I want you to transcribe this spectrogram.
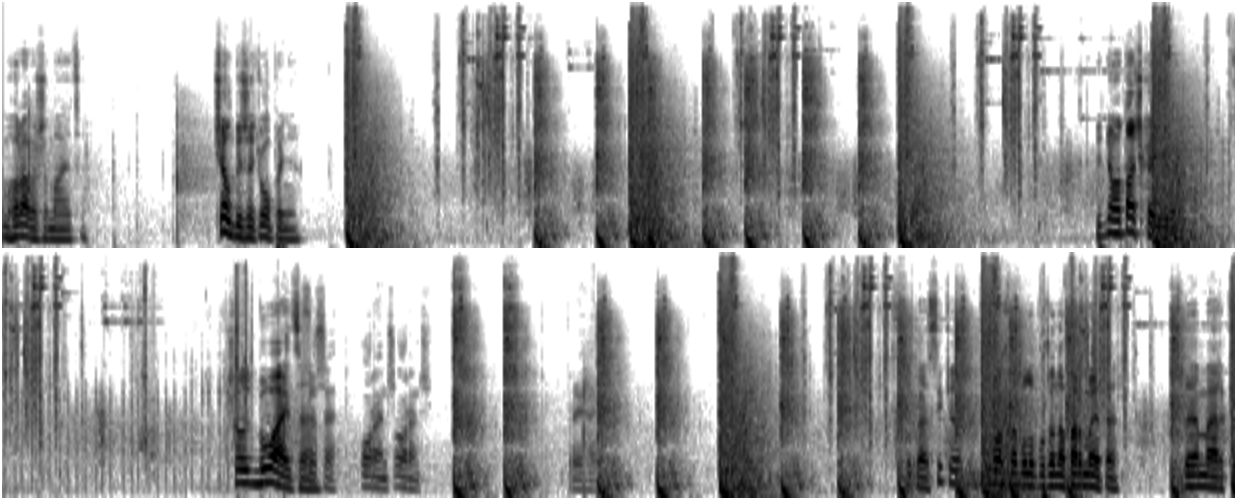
Там гора вижимається. Чел біжить в опені. Від нього тачка їде. Що відбувається? Все ще, оранж, оранж. Пригає. Сука, скільки можна було б уже нафармити ДМРки.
